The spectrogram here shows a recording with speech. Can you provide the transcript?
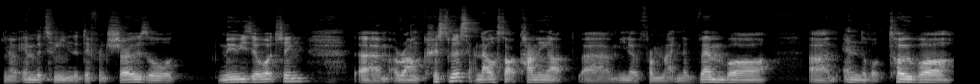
you know, in between the different shows or movies you're watching um, around Christmas, and that will start coming up. Um, you know, from like November, um, end of October,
